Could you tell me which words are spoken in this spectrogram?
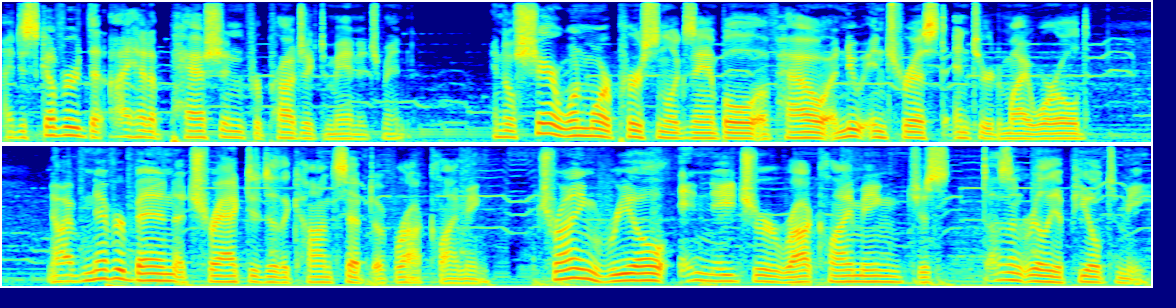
I discovered that I had a passion for project management. And I'll share one more personal example of how a new interest entered my world. Now, I've never been attracted to the concept of rock climbing. Trying real, in nature rock climbing just doesn't really appeal to me.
